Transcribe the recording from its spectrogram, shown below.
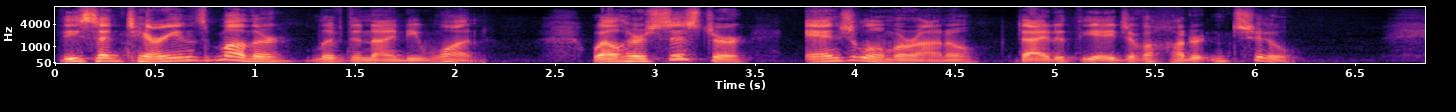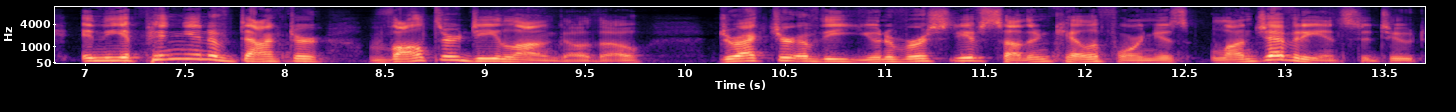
The Centurion's mother lived to 91, while her sister, Angela Morano, died at the age of 102. In the opinion of Dr. Walter D. Longo, though, director of the University of Southern California's Longevity Institute,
